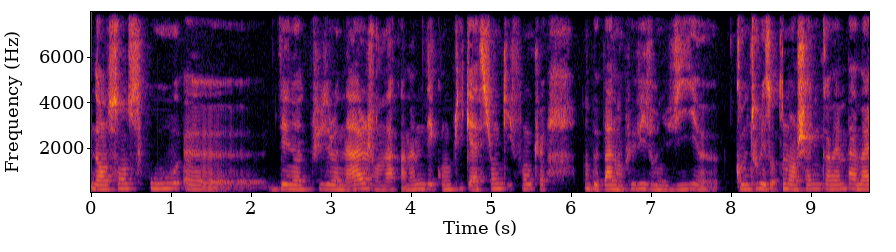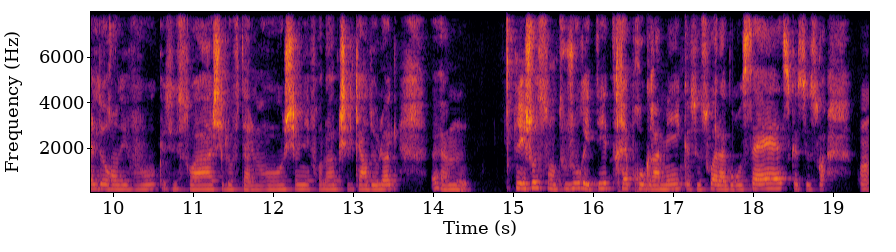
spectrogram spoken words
dans le sens où dès notre plus jeune âge, on a quand même des complications qui font que on peut pas non plus vivre une vie euh, comme tous les autres. On enchaîne quand même pas mal de rendez-vous, que ce soit chez l'ophtalmo, chez le néphrologue, chez le cardiologue. Euh, les choses sont toujours été très programmées, que ce soit la grossesse, que ce soit, on,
